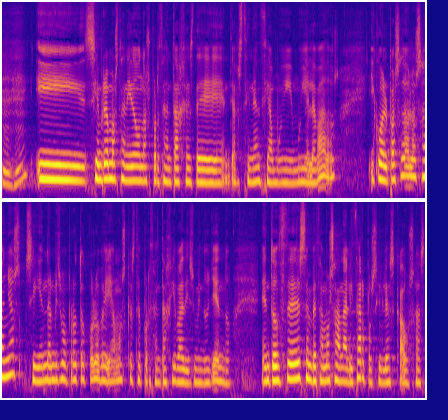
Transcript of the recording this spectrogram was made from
uh -huh. y siempre hemos tenido unos porcentajes de, de abstinencia muy, muy elevados y con el paso de los años, siguiendo el mismo protocolo, veíamos que este porcentaje iba disminuyendo. Entonces empezamos a analizar posibles causas.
